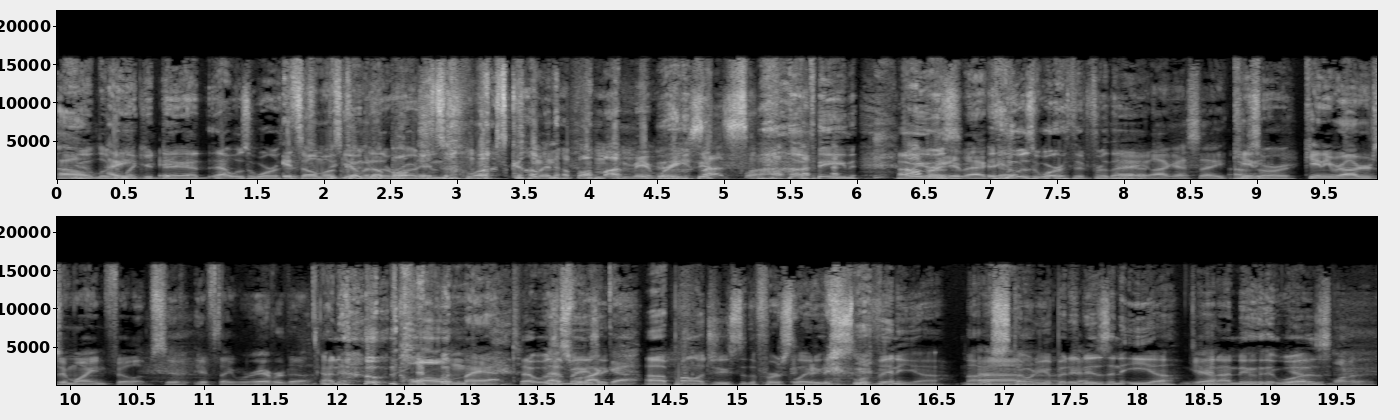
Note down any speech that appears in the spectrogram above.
Oh, you know, looking hey, like your dad. that was worth it. It's To almost give it coming up. On, Russians. it's almost coming up on my memories. I saw. I mean, I I'll mean, bring it, was, it back it was worth it for that. Hey, like I say, Kenny, sorry. Kenny Rogers and Wayne Phillips, if, if they were ever to I know clone that, That was that's amazing. what I got. Uh, apologies to the first lady. It's Slovenia, not Estonia, but it okay. is an IA, Yeah. and I knew it Yeah, was one of those.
